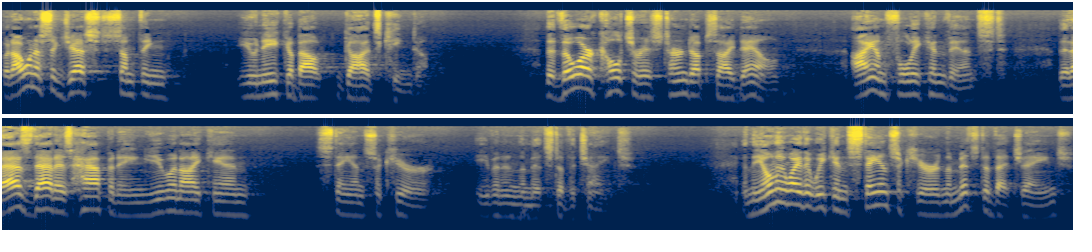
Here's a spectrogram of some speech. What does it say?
But I want to suggest something unique about God's kingdom. That though our culture has turned upside down, I am fully convinced that as that is happening, you and I can stand secure even in the midst of the change. And the only way that we can stand secure in the midst of that change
